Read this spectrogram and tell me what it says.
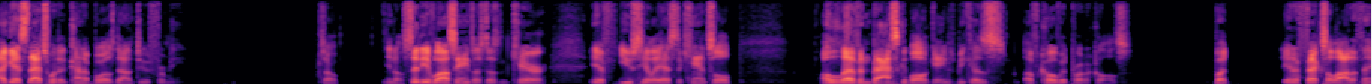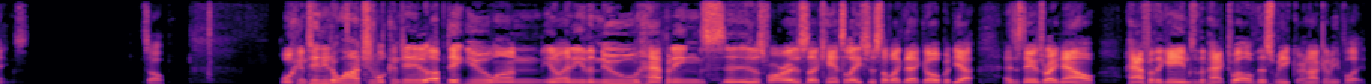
I guess that's what it kind of boils down to for me. So, you know, City of Los Angeles doesn't care if UCLA has to cancel 11 basketball games because of COVID protocols. But it affects a lot of things. So, we'll continue to watch and we'll continue to update you on you know any of the new happenings as far as uh, cancellations stuff like that go. But yeah, as it stands right now, half of the games in the Pac 12 this week are not going to be played.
